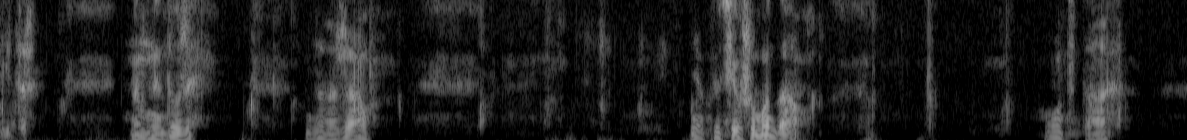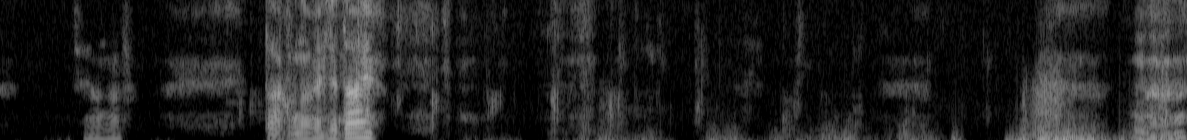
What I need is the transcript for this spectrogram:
Вітер нам не дуже заважав. Я включив шумодав. От так. Це у нас. Так воно виглядає. Ага.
